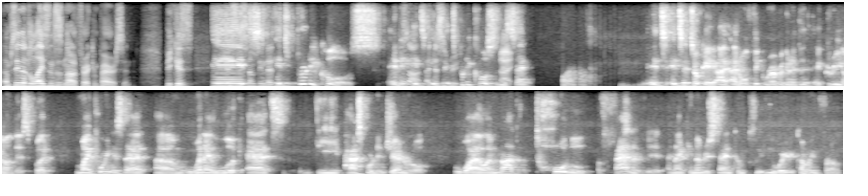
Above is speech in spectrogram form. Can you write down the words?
I'm saying that the license is not a fair comparison because this is it's, something that it's pretty close, and It's it's not. it's, it's, it's pretty close in the I- sense. It's it's it's okay. I, I don't think we're ever going to agree on this, but my point is that um, when I look at the passport in general, while I'm not a total fan of it, and I can understand completely where you're coming from,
